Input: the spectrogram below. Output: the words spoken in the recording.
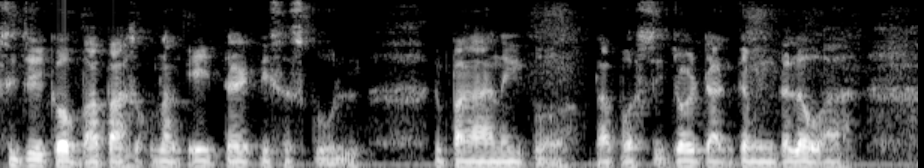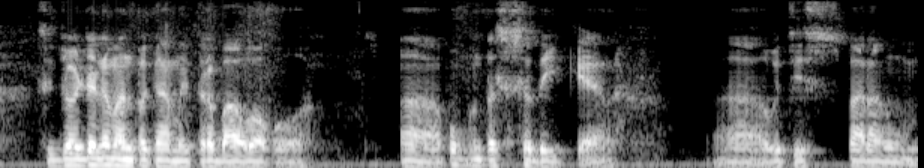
si Jacob papasok ng 8.30 sa school, yung panganay ko. Tapos si Jordan, kaming dalawa. Si Jordan naman pagka may trabaho ako, ah, pupunta siya sa daycare. Ah, which is parang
